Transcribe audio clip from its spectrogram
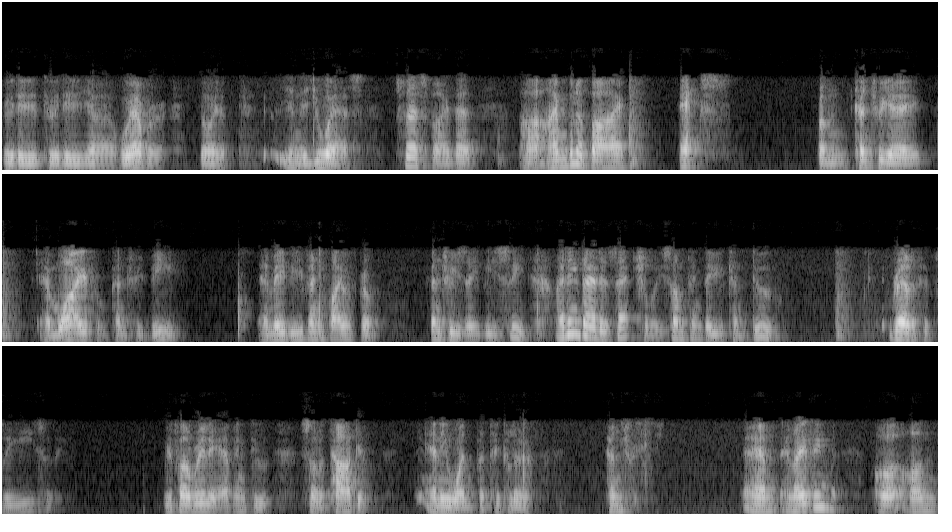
to the to the uh, whoever in the U.S. specify that uh, I'm going to buy X from country A and Y from country B, and maybe even buy from countries A, B, C. I think that is actually something that you can do relatively easily without really having to sort of target any one particular country. And, I think on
